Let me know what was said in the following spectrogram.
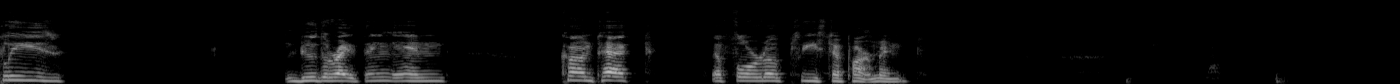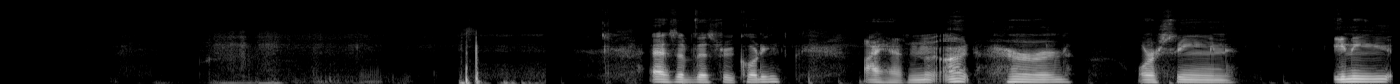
please do the right thing and contact the Florida Police Department. As of this recording, I have not heard or seen any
